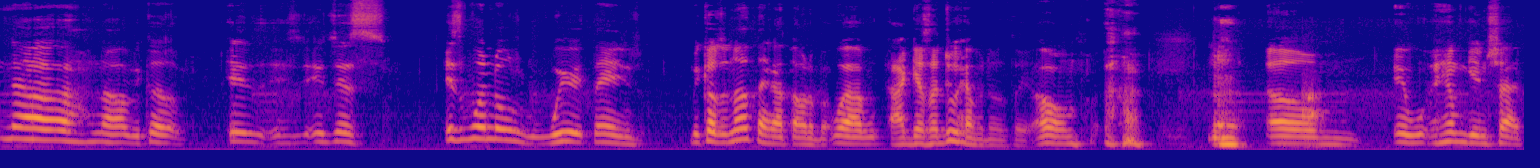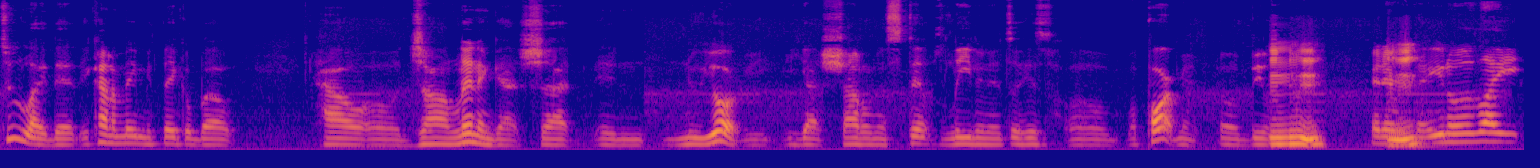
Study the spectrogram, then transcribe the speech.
No, no, because it, it, it just it's one of those weird things. Because another thing I thought about, well, I guess I do have another thing. Um, um, it, him getting shot too like that, it kind of made me think about how uh, John Lennon got shot in New York. He, he got shot on the steps leading into his uh, apartment uh, building Mm-hmm. and everything. You know, like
